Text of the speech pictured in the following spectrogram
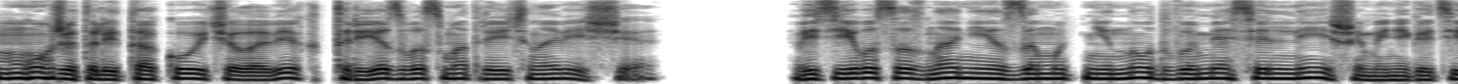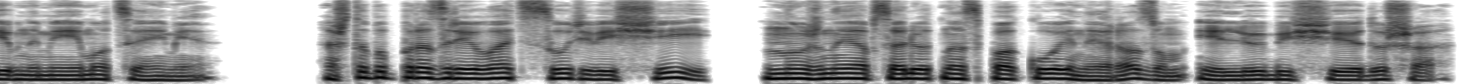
может ли такой человек трезво смотреть на вещи? ведь его сознание замутнено двумя сильнейшими негативными эмоциями. А чтобы прозревать суть вещей, нужны абсолютно спокойный разум и любящая душа.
